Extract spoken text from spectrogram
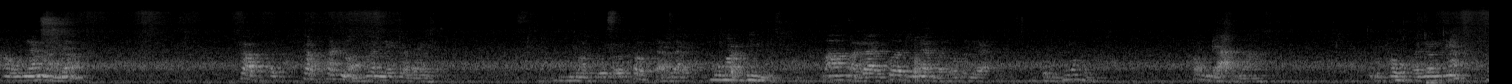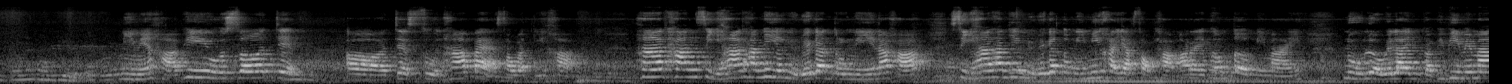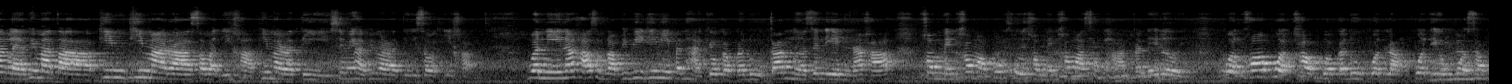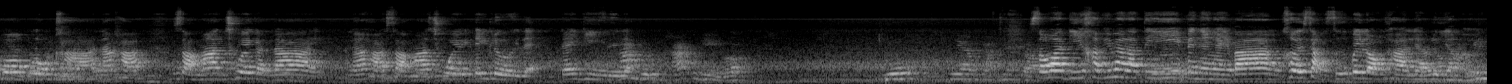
เอางั้นเหมือนเนาะชอบชอบขนมมันในอะไรมาตัวเราชอบอะไรมูมาดีมาอะไรเพื่อนแม่แบบเราเนี่ยผมว่ามันต้องอยากนะถูกไปแล้วเนี่ยต้องให้เขาดีมีไหมคะพี่ยูเซอร์เจ็ดเอ่อเจ็ดศูนย์ห้าแปดสวัสดีค่ะห้าท่านสี่ห้าท่านที่ยังอยู่ด้วยกันตรงนี้นะคะสี่ห้าท่านที่ยังอยู่ด้วยกันตรงนี้มีใครอยากสอบถามอะไรเพิ่มเติมมีไหม หนูเหลือเวลาอยู่กับพี่ๆไม่มากแล้ว พี่มาตาพี่พี่มาราสวัสดีค่ะ พี่มาราตีใช่ไหมคะพี่มาราตีสวัสดีค่ะ วันนี้นะคะสำหรับพี่ๆที่มีปัญหาเกี่ยวกับกระดูกกล้ามเนื้อเส้นเอ็นนะคะคอมเมนต์เข้ามาพูดคุยคอมเมนต์เข้ามาสอบถามกันได้เลยปวดข้อปวดเข่าปวดกระดูกปวดหลังปวดเอวปวดสะโพกลงขานะคะ สามารถช่วยกันได้นะคะ สามารถช่วยได้เลยแหละได้ดีเลยแหละ สวัสดีค่ะพี่มาราตีเป็นยังไงบ้าง เคยสั่งซื้อไปลองทานแล้วหรือยังเอ่ย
